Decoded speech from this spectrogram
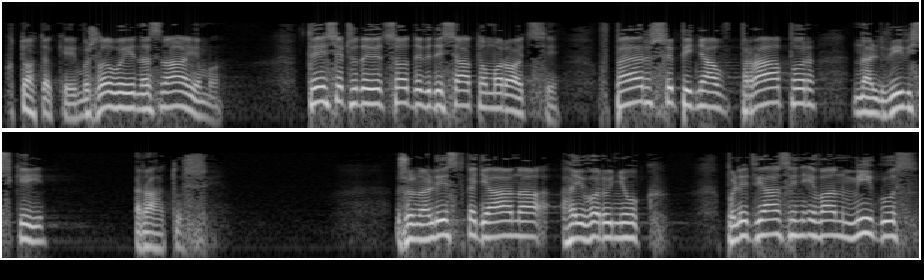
Хто такий? Можливо, і не знаємо. В 1990 році вперше підняв прапор на Львівській ратуші. Журналістка Діана Гайворонюк Політв'язень Іван Мігус,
